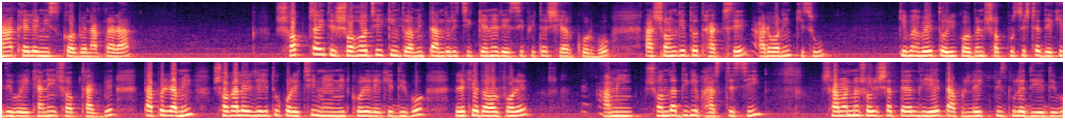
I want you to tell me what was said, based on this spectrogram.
না খেলে মিস করবেন আপনারা। সবচাইতে সহজে কিন্তু আমি তান্দুরি চিকেনের রেসিপিটা শেয়ার করব। আর সঙ্গে তো থাকছে আরও অনেক কিছু। কীভাবে তৈরি করবেন সব প্রচেষ্টা দেখিয়ে দেবো, এখানেই সব থাকবে। তারপরে আমি সকালে যেহেতু করেছি মেরিনেট করে রেখে দিব। রেখে দেওয়ার পরে আমি সন্ধ্যার দিকে ভাজতেছি। সামান্য সরিষার তেল দিয়ে তারপরে লেগ পিসগুলো দিয়ে দিব।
